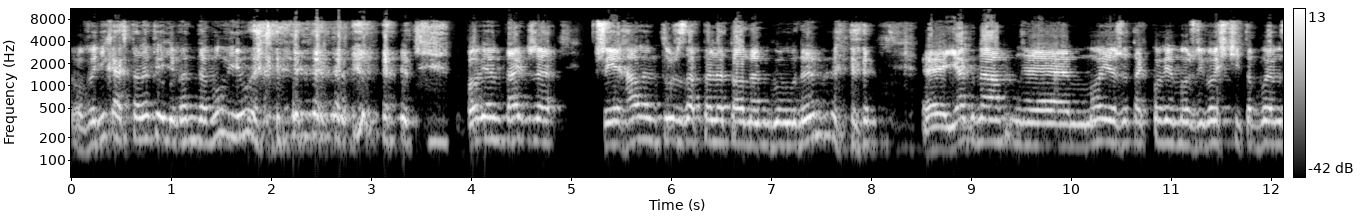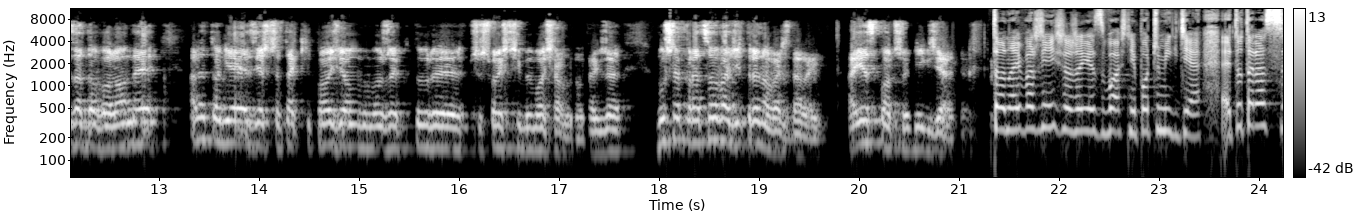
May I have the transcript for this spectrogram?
O wynikach to lepiej nie będę mówił. Powiem tak, że Przyjechałem tuż za peletonem głównym. E, jak na e, moje, że tak powiem, możliwości, to byłem zadowolony, ale to nie jest jeszcze taki poziom, może który w przyszłości bym osiągnął. Także muszę pracować i trenować dalej. A jest po czym i gdzie. To najważniejsze, że jest właśnie po czym i gdzie. E, to teraz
